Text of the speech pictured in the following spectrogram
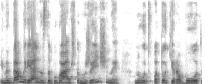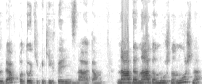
Иногда мы реально забываем, что мы женщины, ну вот в потоке работы, да, в потоке каких-то, я не знаю, там, надо, надо, нужно, нужно.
